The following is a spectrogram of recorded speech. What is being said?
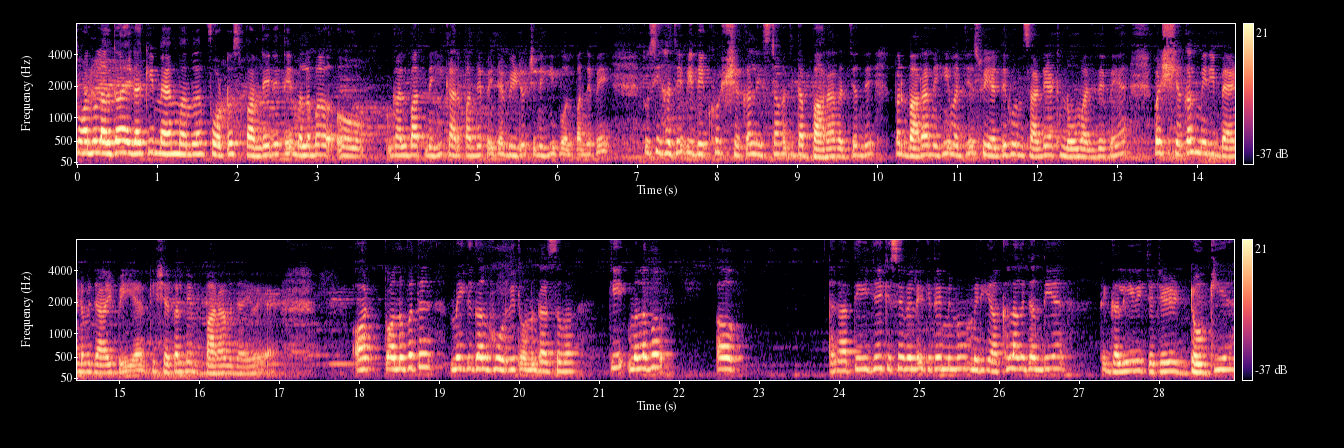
ਤੁਹਾਨੂੰ ਲੱਗਦਾ ਹੋਏਗਾ ਕਿ ਮੈਂ ਮਤਲਬ ਫੋਟੋਸ ਪਾਉਂਦੇ ਨੇ ਤੇ ਮਤਲਬ ਉਹ ਗੱਲਬਾਤ ਨਹੀਂ ਕਰ ਪਾਉਂਦੇ ਪਏ ਜਾਂ ਵੀਡੀਓ 'ਚ ਨਹੀਂ ਬੋਲ ਪਾਉਂਦੇ ਪਏ। ਤੁਸੀਂ ਹਜੇ ਵੀ ਦੇਖੋ, ਸ਼ਕਲ ਇਸ ਤਰ੍ਹਾਂ ਜਿੱਦਾਂ 12 ਵਜੇ ਦੇ, ਪਰ 12 ਨਹੀਂ ਵਜੇ, ਸਵੇਰ ਦੇ ਹੁਣ 8:30 9 ਵਜਦੇ ਪਏ ਹੈ ਪਰ ਸ਼ਕਲ ਮੇਰੀ ਬੈਂਡ ਵਜਾਈ ਪਈ ਹੈ ਕਿ ਸ਼ਕਲ ਨੇ 12 ਵਜਾਏ ਹੋਏ ਹੈ ਔਰ ਤੁਹਾਨੂੰ ਪਤਾ ਮੈਂ ਇੱਕ ਗੱਲ ਹੋਰ ਵੀ ਤੁਹਾਨੂੰ ਦੱਸ ਦਵਾਂ। ਕਿ ਮਤਲਬ ਰਾਤੀ ਜੇ ਕਿਸੇ ਵੇਲੇ ਕਿਤੇ ਮੈਨੂੰ, ਮੇਰੀ ਅੱਖ ਲੱਗ ਜਾਂਦੀ ਹੈ ਤੇ ਗਲੀ ਵਿੱਚ ਜਿਹੜੇ ਡੋਗੀ ਹੈ,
